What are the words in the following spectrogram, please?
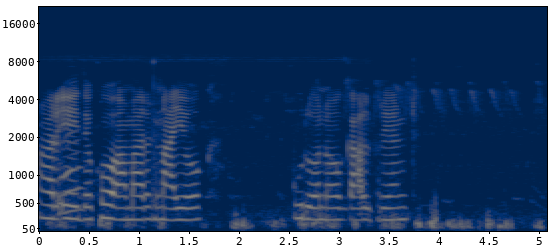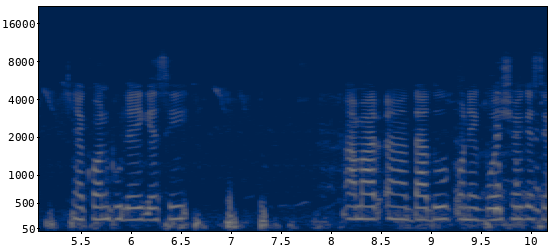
আর এই দেখো আমার নায়ক, পুরনো গার্লফ্রেন্ড এখন ভুলেই গেছি। আমার দাদু অনেক বয়স হয়ে গেছে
